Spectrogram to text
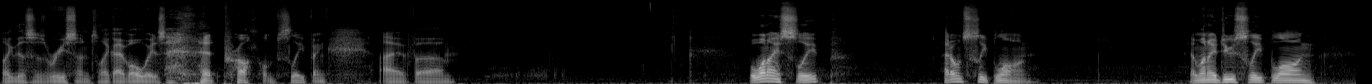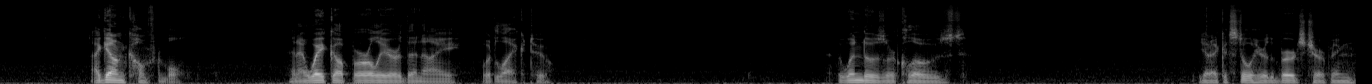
like this is recent. Like I've always had problems sleeping. I've um, But when I sleep, I don't sleep long. And when I do sleep long, I get uncomfortable. And I wake up earlier than I would like to. The windows are closed. Yet I could still hear the birds chirping.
